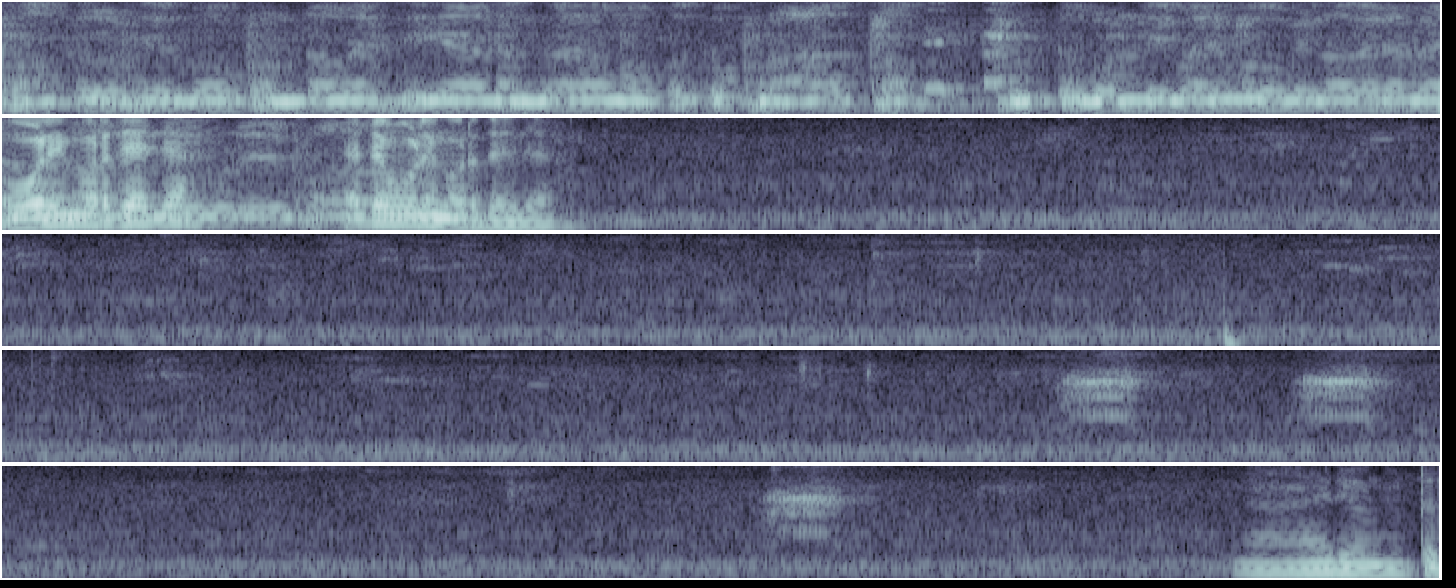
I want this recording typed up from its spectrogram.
വാക്കുകൾ നിന്നോ കൊണ്ടവറ്റ് ഞാൻ അങ്ങനെ ഒപ്പക്കും പ്രാസം. ചുട്ടുകൊള്ളി മരുഭൂമി നഗരമേ വോളിയം കുറച്ചേച്ചാ ഏറ്റവും ഓളിയും കുറച്ചേച്ചാ ആരും അങ്ങോട്ട്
